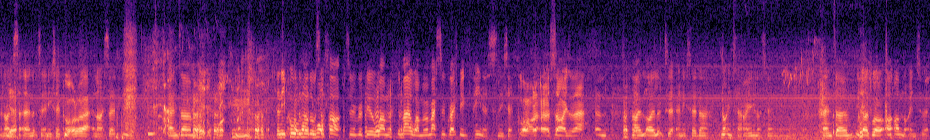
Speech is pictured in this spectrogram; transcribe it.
And I Yeah. just sat there and looked at it and he said, "Good, all that," and I said, "Hmm." and um, then he pulled Oh, the models it was. apart to reveal one, the male one with a massive, great big penis, and he said, "God, look at the size of that." And I, I looked at it and he said, uh, "Not into that, are you?" And I said. "Uh," And um, he goes, "Well, I, I'm not into it."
